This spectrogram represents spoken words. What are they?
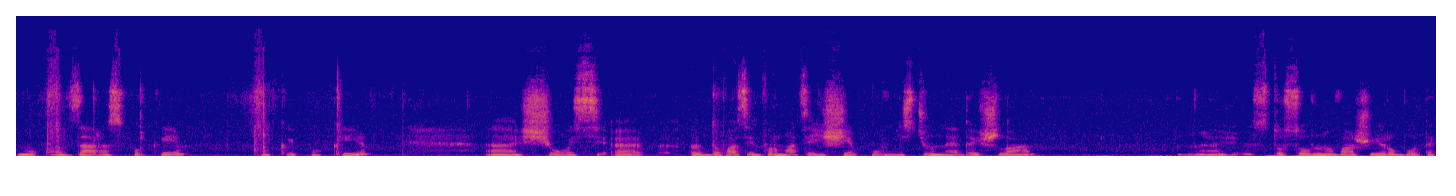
Ну, а зараз поки, поки, поки е, щось. е, до вас інформація ще повністю не дійшла стосовно вашої роботи,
